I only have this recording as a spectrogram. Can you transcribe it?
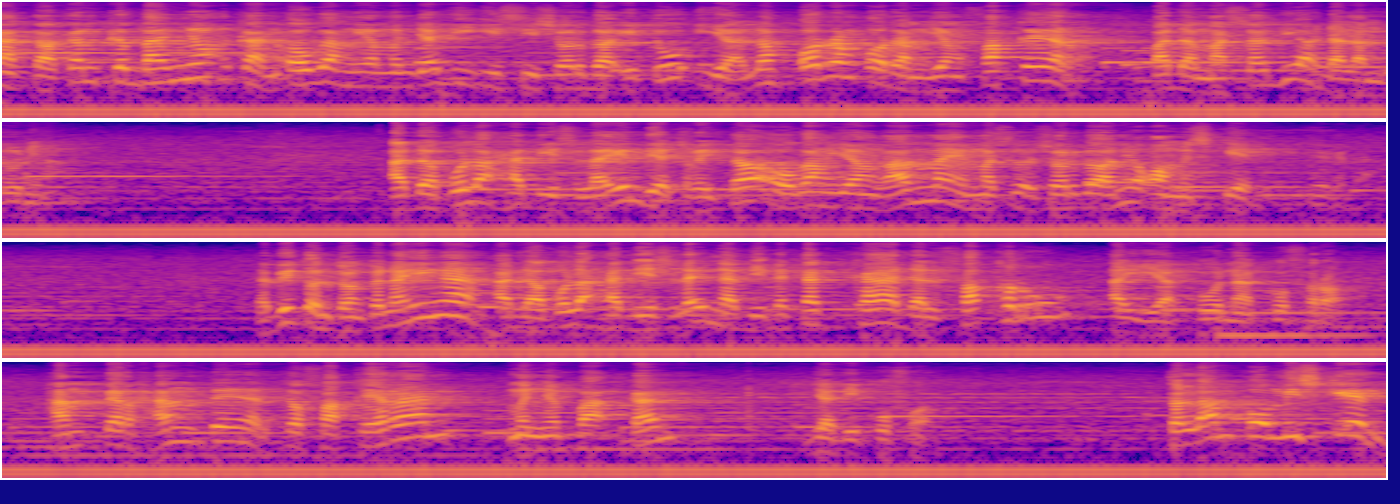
mengatakan kebanyakan orang yang menjadi isi syurga itu ialah orang-orang yang fakir pada masa dia dalam dunia. Ada pula hadis lain dia cerita orang yang ramai masuk syurga ni orang miskin. Tapi tuan-tuan kena ingat, ada pula hadis lain Nabi kata kadal faqru ayyakuna kufra. Hampir-hampir kefakiran menyebabkan jadi kufur. Terlampau miskin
